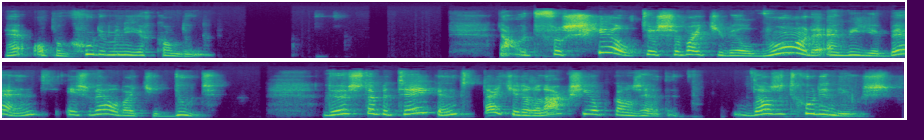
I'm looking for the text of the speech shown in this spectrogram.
hè, op een goede manier kan doen. Nou, het verschil tussen wat je wil worden en wie je bent, is wel wat je doet. Dus dat betekent dat je er een actie op kan zetten. Dat is het goede nieuws.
